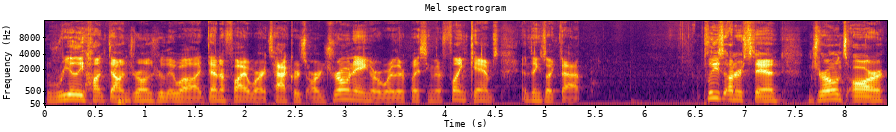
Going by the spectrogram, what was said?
really hunt down drones really well, identify where attackers are droning or where they're placing their flank cams and things like that. Please understand, drones are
